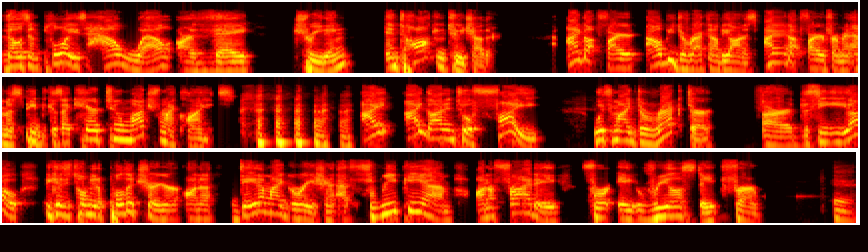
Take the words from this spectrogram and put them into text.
Those employees, how well are they treating and talking to each other? I got fired. I'll be direct and I'll be honest. I got fired from an MSP because I cared too much for my clients. I I got into a fight with my director or the CEO because he told me to pull the trigger on a data migration at 3 p.m. on a Friday for a real estate firm. Yeah.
